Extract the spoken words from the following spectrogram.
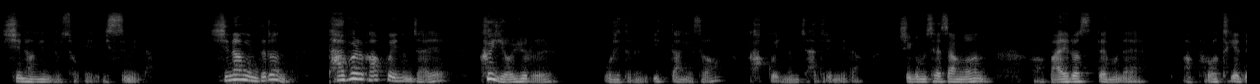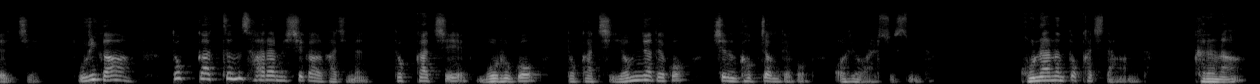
신앙인들 속에 있습니다. 신앙인들은 답을 갖고 있는 자의 그 여유를 우리들은 이 땅에서 갖고 있는 자들입니다. 지금 세상은 어, 바이러스 때문에 앞으로 어떻게 될지 우리가 똑같은 사람의 시각을 가지면 똑같이 모르고 똑같이 염려되고 실은 걱정되고 어려워할 수 있습니다. 고난은 똑같이 당합니다. 그러나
